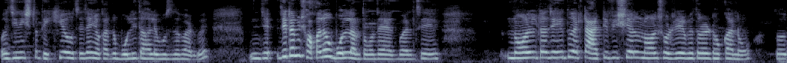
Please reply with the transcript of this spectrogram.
ওই জিনিসটা দেখিয়েওছে যাই হোক, আগে বলি তাহলে বুঝতে পারবে। যে, যেটা আমি সকালেও বললাম তোমাদের একবার যে, নলটা যেহেতু একটা আর্টিফিশিয়াল নল শরীরের ভেতরে ঢোকানো, তো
